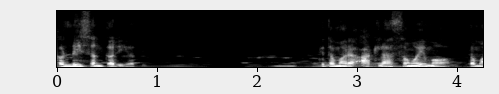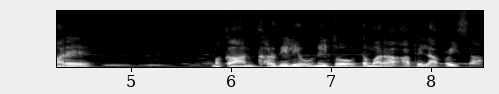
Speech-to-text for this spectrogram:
કન્ડિશન કરી હતી કે તમારે આટલા સમયમાં તમારે મકાન ખરીદી લેવું, નહીં તો તમારા આપેલા પૈસા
